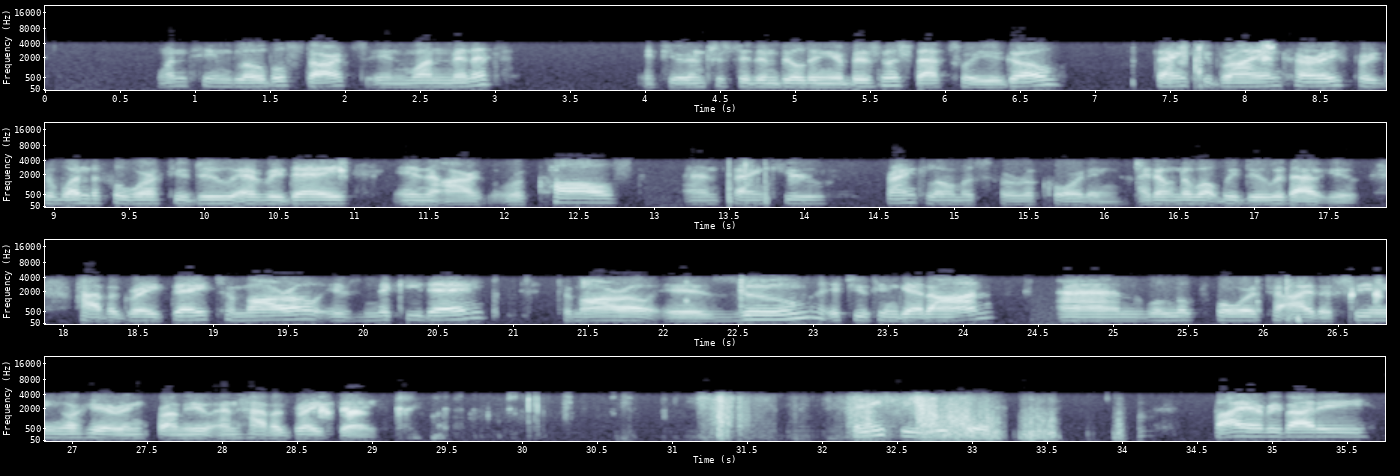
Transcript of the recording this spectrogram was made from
One Team Global starts in one minute. If you're interested in building your business, that's where you go. Thank you, Brian Curry, for the wonderful work you do every day in our calls. And thank you, Frank Lomas, for recording. I don't know what we do without you. Have a great day. Tomorrow is Nikki Day. Tomorrow is Zoom, if you can get on. And we'll look forward to either seeing or hearing from you. And have a great day. Thank you. You. Bye, everybody.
